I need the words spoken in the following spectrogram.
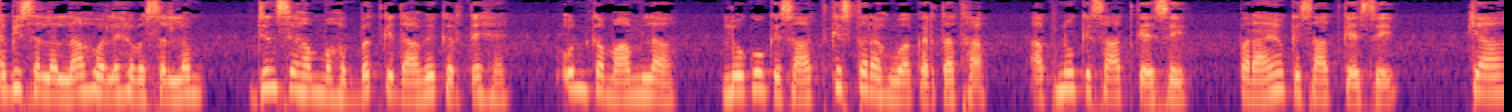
نبی صلی اللہ علیہ وسلم جن سے ہم محبت کے دعوے کرتے ہیں، ان کا معاملہ لوگوں کے ساتھ کس طرح ہوا کرتا تھا۔ اپنوں کے ساتھ کیسے؟ پرایوں کے ساتھ کیسے؟ کیا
